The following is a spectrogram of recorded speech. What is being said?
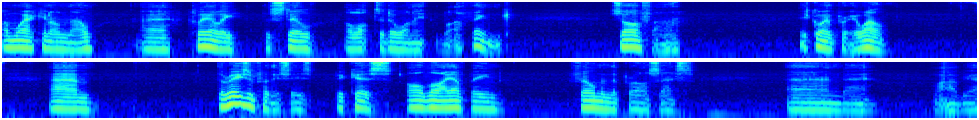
I'm working on now. Uh, clearly there's still a lot to do on it, but I think so far it's going pretty well. Um, the reason for this is because although I have been filming the process and uh, what have you,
